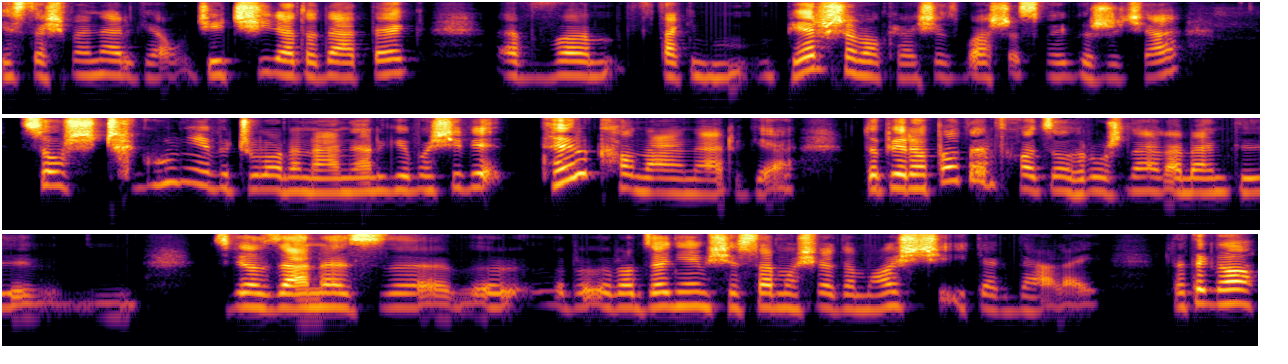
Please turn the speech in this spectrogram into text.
jesteśmy energią. Dzieci na dodatek w, w takim pierwszym okresie, zwłaszcza swojego życia, są szczególnie wyczulone na energię, właściwie tylko na energię. Dopiero potem wchodzą różne elementy mm, związane z e, rodzeniem się samoświadomości i tak dalej. Dlatego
